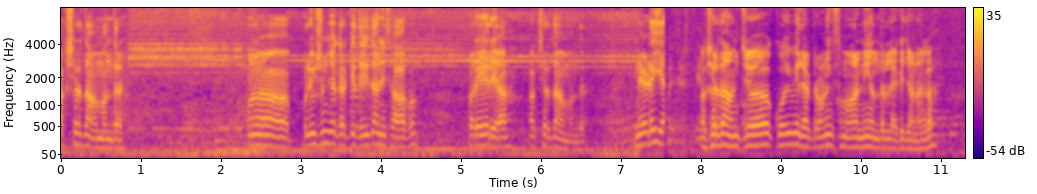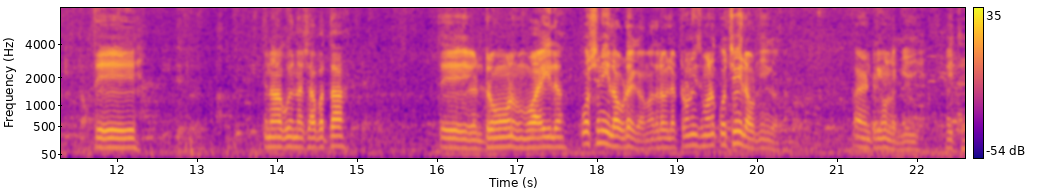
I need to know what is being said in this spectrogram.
ਅਕਸ਼ਰਧਾਮ ਮੰਦਿਰ। ਹੁਣ ਪੋਲੂਸ਼ਨ ਜੇ ਕਰਕੇ ਦੇਈਦਾ ਨਹੀਂ ਸਾਫ਼, ਪਰ ਇਹ ਰਿਹਾ ਅਕਸ਼ਰਧਾਮ ਮੰਦਿਰ। ਨੇੜੇ ਹੀ ਆ। ਅਕਸ਼ਰਧਾਮ 'ਚ ਕੋਈ ਵੀ ਇਲੈਕਟ੍ਰੋਨਿਕ ਸਮਾਨ ਨਹੀਂ ਅੰਦਰ ਲੈ ਕੇ ਜਾਣਾਗਾ। ਤੇ ਤੇ ਨਾ ਕੋਈ ਨਸ਼ਾ ਪੱਤਾ ਤੇ ਡਰੋਨ, ਮੋਬਾਈਲ ਕੁਝ ਨਹੀਂ ਅਲਾਉਡ ਹੈਗਾ। ਮਤਲਬ ਇਲੈਕਟ੍ਰੋਨਿਕ ਸਮਾਨ ਕੁਝ ਵੀ ਅਲਾਉਡ ਨਹੀਂ ਹੈਗਾ। ਐਂਟਰੀ ਹੋਣ ਲੱਗੀ ਜੀ, ਇੱਥੇ।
